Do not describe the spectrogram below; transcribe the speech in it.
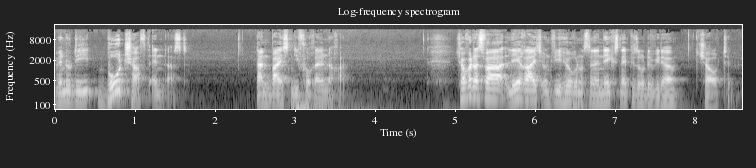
Wenn du die Botschaft änderst, dann beißen die Forellen auch an. Ich hoffe, das war lehrreich und wir hören uns in der nächsten Episode wieder. Ciao, Tim.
